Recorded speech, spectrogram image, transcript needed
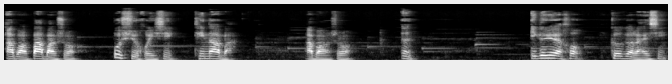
阿宝爸爸说：“不许回信，听到吧？”阿宝说：“嗯。”一个月后，哥哥来信，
